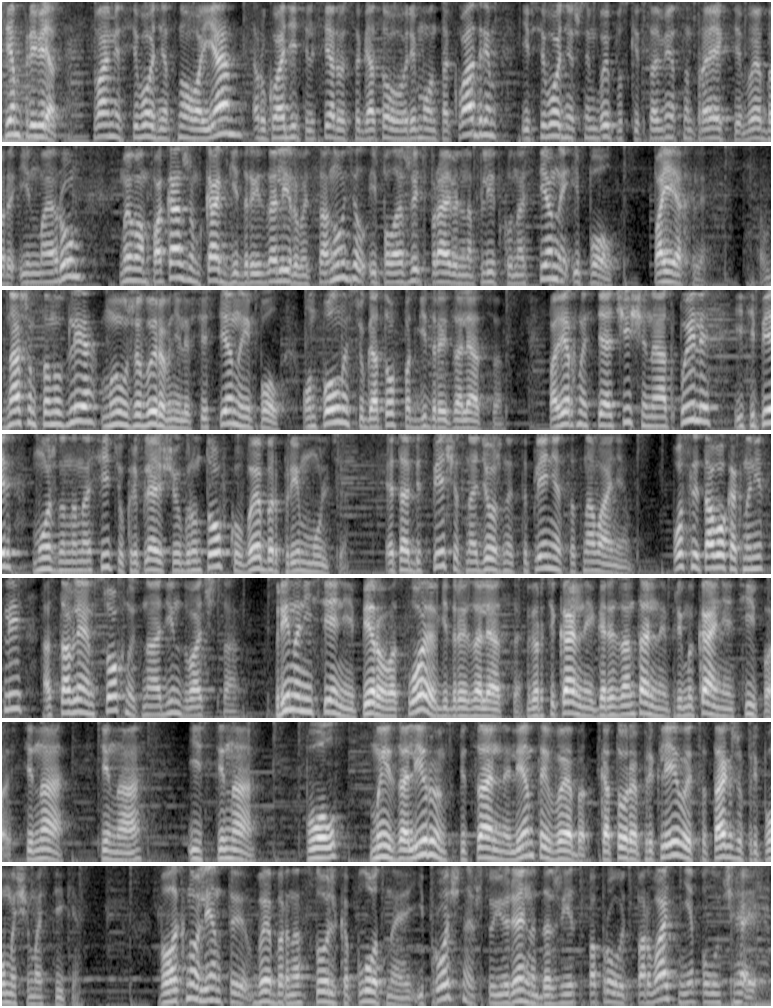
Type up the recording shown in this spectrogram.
Всем привет! С вами сегодня снова я, руководитель сервиса готового ремонта Quadrim. И в сегодняшнем выпуске в совместном проекте Weber In My Room мы вам покажем, как гидроизолировать санузел и положить правильно плитку на стены и пол. Поехали! В нашем санузле мы уже выровняли все стены и пол. Он полностью готов под гидроизоляцию. Поверхности очищены от пыли и теперь можно наносить укрепляющую грунтовку Weber Prim Multi. Это обеспечит надежное сцепление с основанием. После того, как нанесли, оставляем сохнуть на 1-2 часа. При нанесении первого слоя гидроизоляции вертикальные и горизонтальные примыкания типа стена-стена и стена-пол мы изолируем специальной лентой Weber, которая приклеивается также при помощи мастики. Волокно ленты Weber настолько плотное и прочное, что ее реально даже если попробовать порвать не получается.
